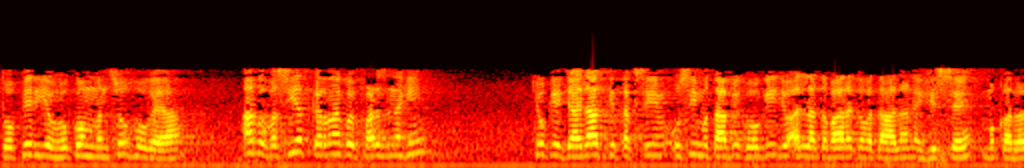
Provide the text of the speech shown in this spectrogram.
तो फिर यह हुक्म मनसूख हो गया। अब वसीयत करना कोई फ़र्ज़ नहीं, क्योंकि जायदाद की तकसीम उसी मुताबिक होगी जो अल्लाह तबारक व ने हिस्से मुकर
